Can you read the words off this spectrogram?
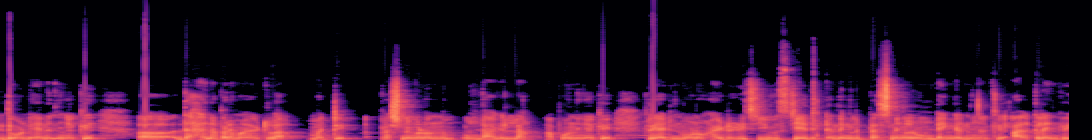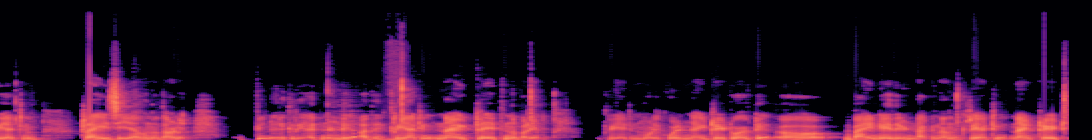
ഇതുകൊണ്ട് തന്നെ നിങ്ങൾക്ക് ദഹനപരമായിട്ടുള്ള മറ്റ് പ്രശ്നങ്ങളൊന്നും ഉണ്ടാകില്ല. അപ്പോൾ നിങ്ങൾക്ക് ക്രിയാറ്റിൻ മോണോഹൈഡ്രേറ്റ്സ് യൂസ് ചെയ്തിട്ട് എന്തെങ്കിലും പ്രശ്നങ്ങൾ ഉണ്ടെങ്കിൽ നിങ്ങൾക്ക് ആൽക്കലൈൻ ക്രിയാറ്റിൻ ട്രൈ ചെയ്യാവുന്നതാണ്. പിന്നെ ഒരു ക്രിയാറ്റിൻ ഉണ്ട്. അത് ക്രിയാറ്റിൻ നൈട്രേറ്റ് എന്ന് പറയും. ക്രിയാറ്റിൻ മോളിക്കോൾ നൈട്രേറ്റുമായിട്ട് ബൈൻഡ് ചെയ്തിട്ടുണ്ടാക്കുന്നതാണ് ക്രിയാറ്റിൻ നൈട്രേറ്റ്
